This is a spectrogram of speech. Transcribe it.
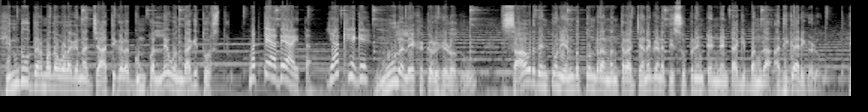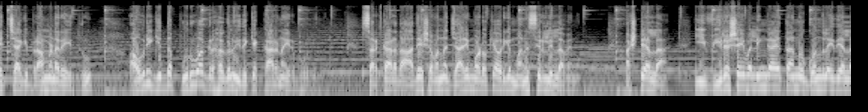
ಹಿಂದೂ ಧರ್ಮದ ಒಳಗನ ಜಾತಿಗಳ ಗುಂಪಲ್ಲೇ ಒಂದಾಗಿ ತೋರಿಸಿದ್ರು. ಮತ್ತೆ ಅದೇ ಆಯ್ತಾ. ಯಾಕೆ ಹೇಗೆ? ಮೂಲ ಲೇಖಕರು ಹೇಳೋದು ಸಾವಿರದ ಎಂಟುನೂರ ಎಂಬತ್ತೊಂದರ ನಂತರ ಜನಗಣತಿ ಸೂಪರಿಂಟೆಂಡೆಂಟ್ ಆಗಿ ಬಂದ ಅಧಿಕಾರಿಗಳು ಹೆಚ್ಚಾಗಿ ಬ್ರಾಹ್ಮಣರೇ ಇದ್ರು ಅವರಿಗಿದ್ದ ಪೂರ್ವಾಗ್ರಹಗಳು ಇದಕ್ಕೆ ಕಾರಣ ಇರಬಹುದು ಸರ್ಕಾರದ ಆದೇಶವನ್ನ ಜಾರಿ ಮಾಡೋಕೆ ಅವರಿಗೆ ಮನಸ್ಸಿರಲಿಲ್ಲವೇನು. ಅಷ್ಟೇ ಅಲ್ಲ ಈ ವೀರಶೈವ ಲಿಂಗಾಯತ ಅನ್ನೋ ಗೊಂದಲ ಇದೆಯಲ್ಲ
